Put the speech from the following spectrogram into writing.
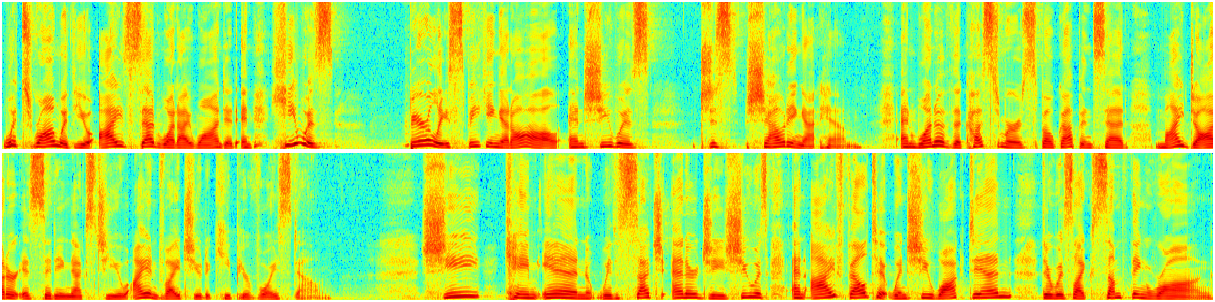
What's wrong with you? I said what I wanted. And he was barely speaking at all. And she was just shouting at him. And one of the customers spoke up and said, My daughter is sitting next to you. I invite you to keep your voice down. She came in with such energy. She was, and I felt it when she walked in. There was like something wrong,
